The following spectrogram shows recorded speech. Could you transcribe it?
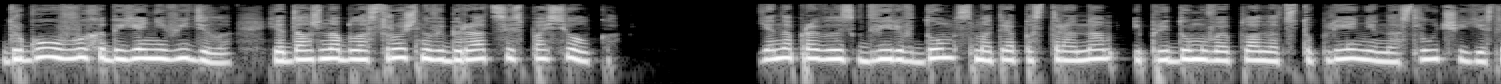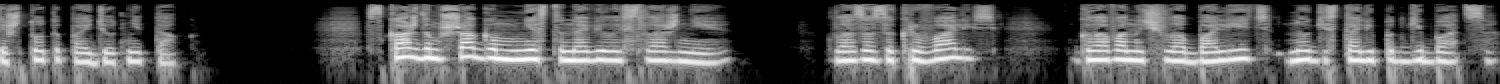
Другого выхода я не видела, я должна была срочно выбираться из поселка. Я направилась к двери в дом, смотря по сторонам и придумывая план отступления на случай, если что-то пойдет не так. С каждым шагом мне становилось сложнее. Глаза закрывались, Голова начала болеть, ноги стали подгибаться.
